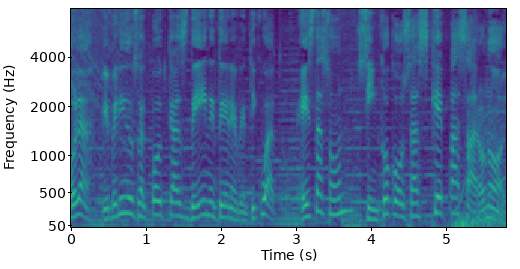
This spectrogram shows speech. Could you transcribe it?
Hola, bienvenidos al podcast de NTN 24. Estas son cinco cosas que pasaron hoy.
